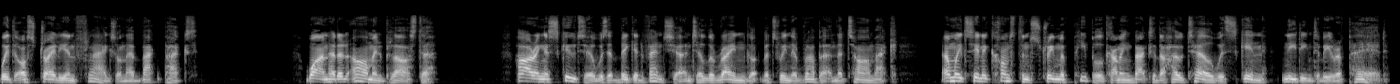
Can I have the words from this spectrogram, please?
with Australian flags on their backpacks. One had an arm in plaster. Hiring a scooter was a big adventure until the rain got between the rubber and the tarmac, and we'd seen a constant stream of people coming back to the hotel with skin needing to be repaired.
